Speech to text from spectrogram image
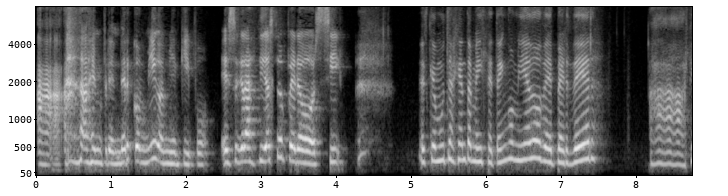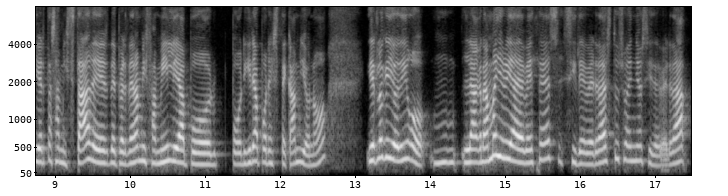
a emprender conmigo en mi equipo. Es gracioso, pero sí. Es que mucha gente me dice, tengo miedo de perder a ciertas amistades, de perder a mi familia por, por ir a por este cambio, ¿no? Y es lo que yo digo, mm, la gran mayoría de veces, si de verdad es tu sueño, si de verdad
